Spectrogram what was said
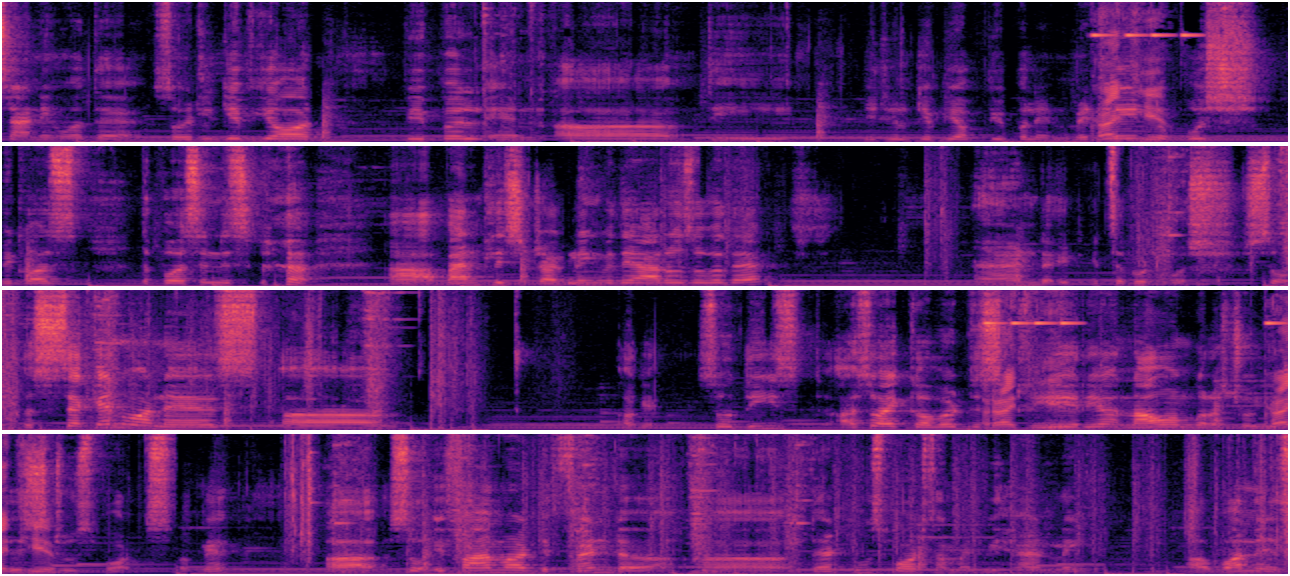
standing over there. So it will give your people in uh, the it will give your people in mid lane here. to push because the person is uh, apparently struggling with the arrows over there and it, it's a good push. So the second one is um, okay so these uh, so i covered this Right gray area now i'm gonna show you Right these here. two spots okay uh, so if i'm a defender uh, there are two spots i might be handling uh, one is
